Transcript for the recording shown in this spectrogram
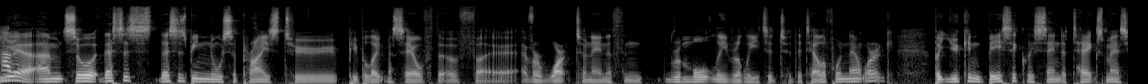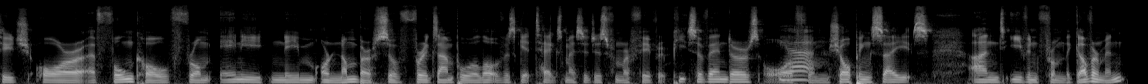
How yeah. Um. So this is this has been no surprise to people like myself that have uh, ever worked on anything remotely related to the telephone network. But you can basically send a text message or a phone call from any name or number. So, for example, a lot of us get text messages from our favorite pizza vendors or Yeah. from shopping sites, and even from the government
